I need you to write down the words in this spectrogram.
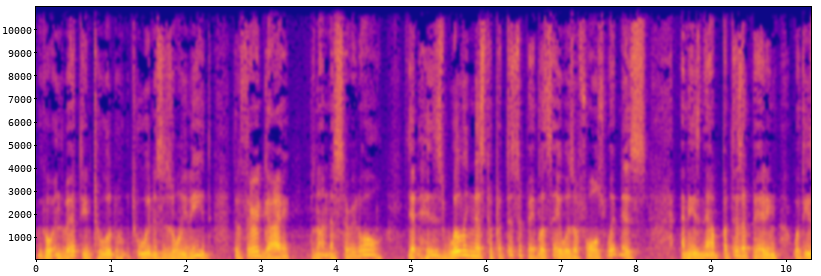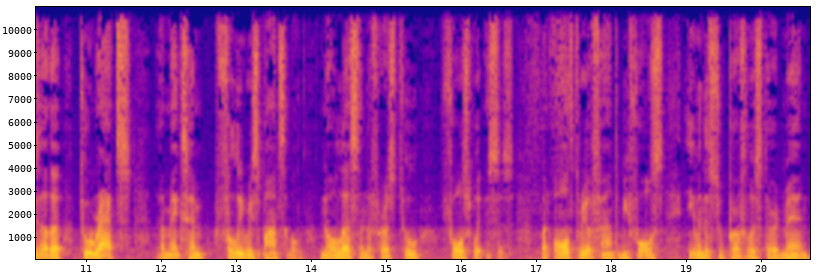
We go in the team, two, two witnesses all you need. The third guy was not necessary at all. Yet his willingness to participate, let's say it was a false witness, and he's now participating with these other two rats, that makes him fully responsible, no less than the first two false witnesses. When all three are found to be false, even the superfluous third man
